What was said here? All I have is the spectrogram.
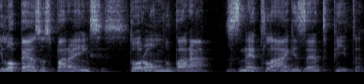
Ilopesus paraensis, Toron do Pará, Snetlags antpitta.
